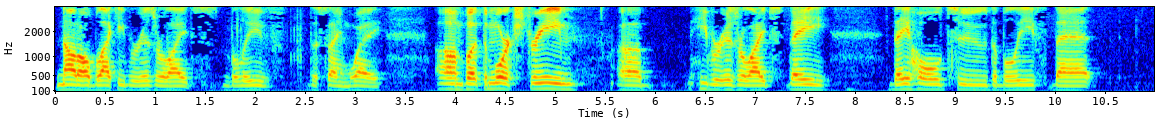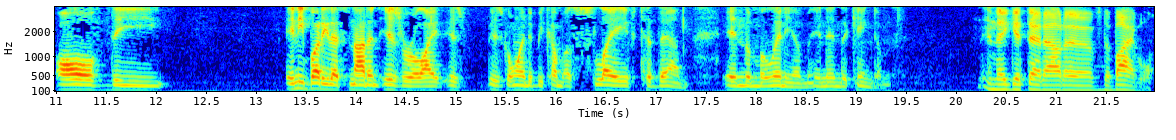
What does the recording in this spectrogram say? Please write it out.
not all Black Hebrew Israelites believe the same way. Um, but the more extreme uh, Hebrew Israelites, they they hold to the belief that all of the anybody that's not an Israelite is is going to become a slave to them in the millennium and in the kingdom. And they get that out of the Bible.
